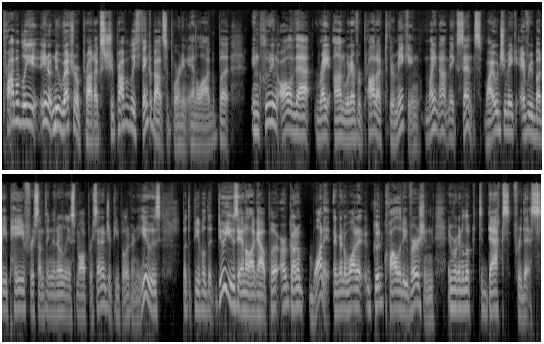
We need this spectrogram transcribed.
probably, you know, new retro products should probably think about supporting analog, but including all of that right on whatever product they're making might not make sense. Why would you make everybody pay for something that only a small percentage of people are going to use? But the people that do use analog output are going to want it. They're going to want a good quality version, and we're going to look to DACs for this.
